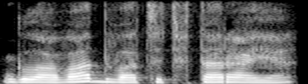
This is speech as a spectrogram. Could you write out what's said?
Глава 22.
